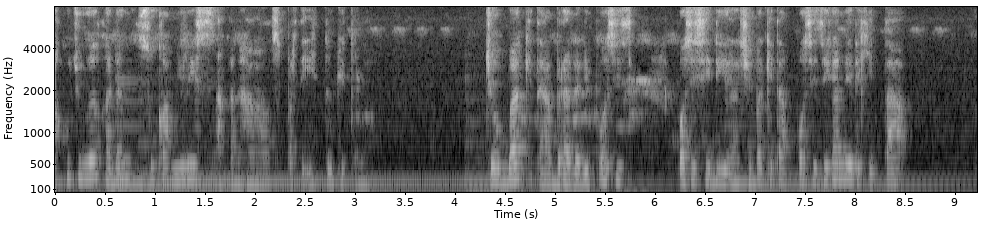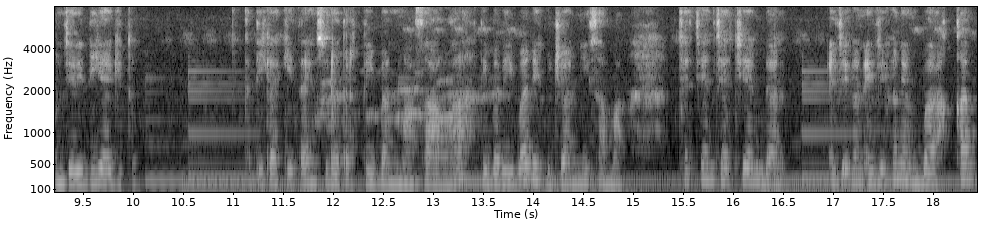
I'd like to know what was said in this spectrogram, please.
Aku juga kadang suka miris akan hal-hal seperti itu gitu loh. Coba kita berada di posisi posisi dia. Coba kita posisikan diri kita menjadi dia gitu. Ketika kita yang sudah tertiban masalah tiba-tiba dihujani sama cacian-cacian dan ejekan-ejekan yang bahkan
